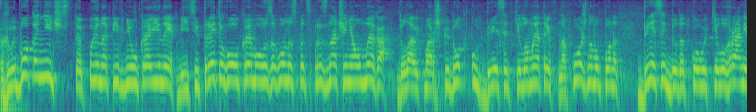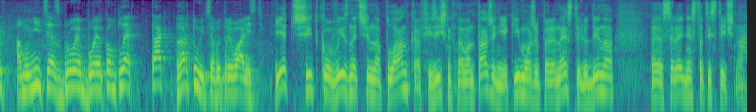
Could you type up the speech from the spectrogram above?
Глибока ніч, степи на півдні України. Бійці третього окремого загону спецпризначення Омега долають марш кидок у 10 кілометрів. На кожному понад 10 додаткових кілограмів. Амуніція, зброя, боєкомплект. Так гартується витривалість. Є чітко визначена планка фізичних навантажень, які може перенести людина е, середньостатистична.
